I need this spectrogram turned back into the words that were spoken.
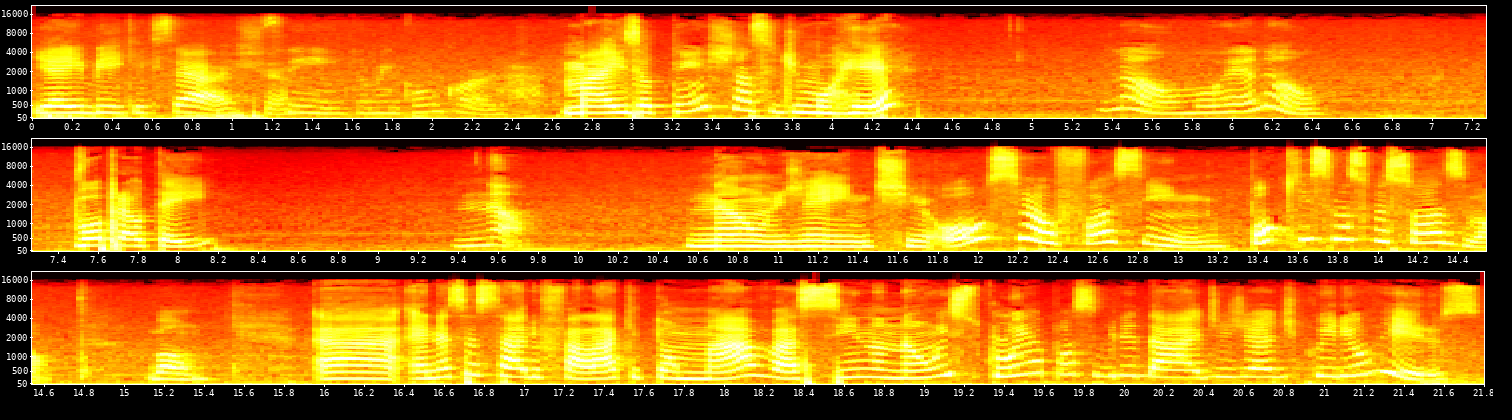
E aí, Bi, o que, que você acha? Sim, também concordo. Mas eu tenho chance de morrer? Não, morrer não. Vou pra UTI? Não. Não, gente. Ou se eu for assim, pouquíssimas pessoas vão. Bom, ah, é necessário falar que tomar vacina não exclui a possibilidade de adquirir o vírus,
